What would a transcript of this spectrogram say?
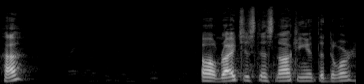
Huh? Oh, righteousness knocking at the door?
